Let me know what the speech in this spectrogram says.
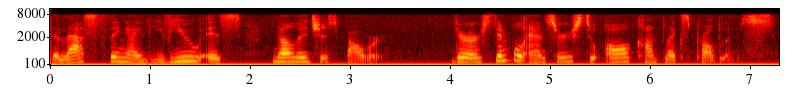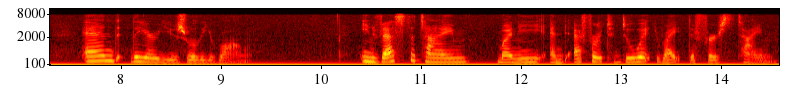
The last thing I leave you is knowledge is power. There are simple answers to all complex problems, and they are usually wrong. Invest the time, money, and effort to do it right the first time.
